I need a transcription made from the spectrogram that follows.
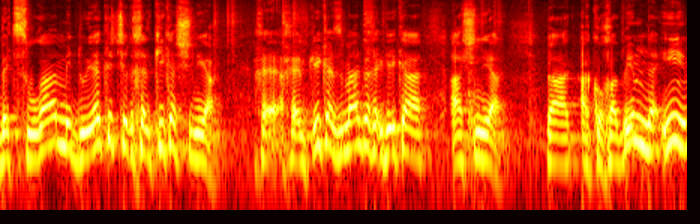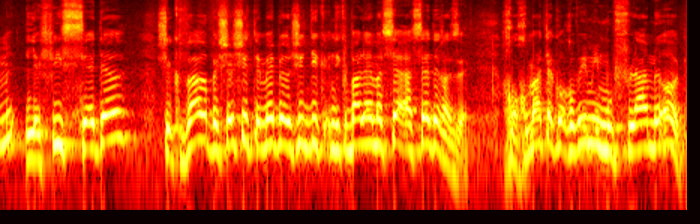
בצורה מדויקת של חלקיק השנייה. חלקיק הזמן וחלקיק השנייה. והכוכבים נעים לפי סדר שכבר בששת ימי בראשית נקבע להם הסדר הזה. חוכמת הכוכבים היא מופלאה מאוד.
